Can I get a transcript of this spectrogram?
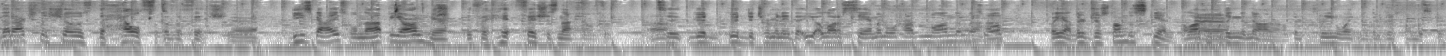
That actually shows the health of a fish. Yeah. These guys will not be on here if a hit fish is not healthy. Oh. It's a good, good determinate that you, a lot of salmon will have them on them as Uh-huh. well. But yeah, they're just on the skin. A lot Yeah, of people yeah. think that no, no, they're clean white and they're just on the skin.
